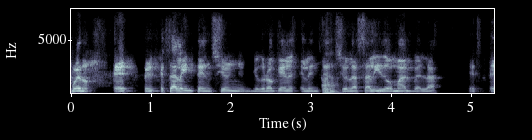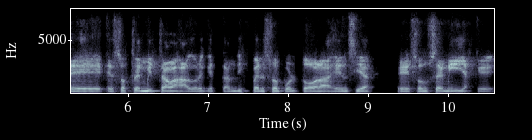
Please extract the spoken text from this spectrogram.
bueno, eh, eh, esa es la intención. Yo creo que la intención le ha salido mal, ¿verdad? Eh, esos 3.000 trabajadores que están dispersos por toda la agencia son semillas que,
